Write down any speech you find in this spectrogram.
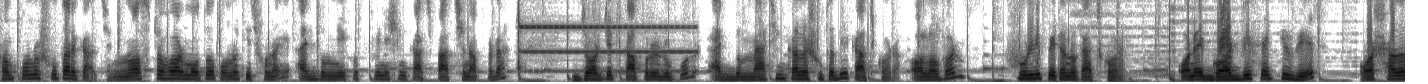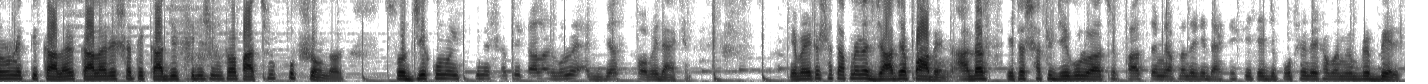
সম্পূর্ণ সুতার কাজ। নষ্ট হওয়ার মতো কোনো কিছু নাই, একদম নিখুঁত ফিনিশিং কাজ পাচ্ছেন আপনারা। জর্জেট কাপড়ের উপর একদম ম্যাচিং কালার সুতা দিয়ে কাজ করা অল ওভার ফুললি পেটানো কাজ করা। অনেক গর্জিয়াস একটি ড্রেস অসাধারণ একটি কালার কালারের সাথে কাজের ফিনিশিংটাও পাচ্ছেন, খুব সুন্দর। সো যে কোনো স্কিনের সাথে কালারগুলো অ্যাডজাস্ট হবে, দেখেন। এবার এটার সাথে আপনারা যা যা পাবেন আদার্স এটার সাথে যেগুলো আছে ফার্স্ট আমি আপনাদেরকে দেখাইছি এটা যে প্রথমে দেখাবো আমি বেল্ট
